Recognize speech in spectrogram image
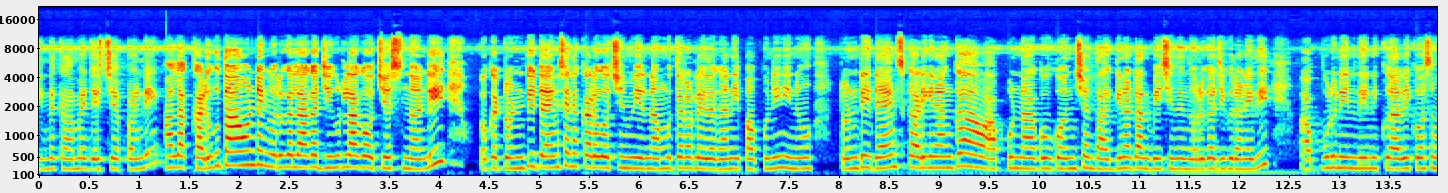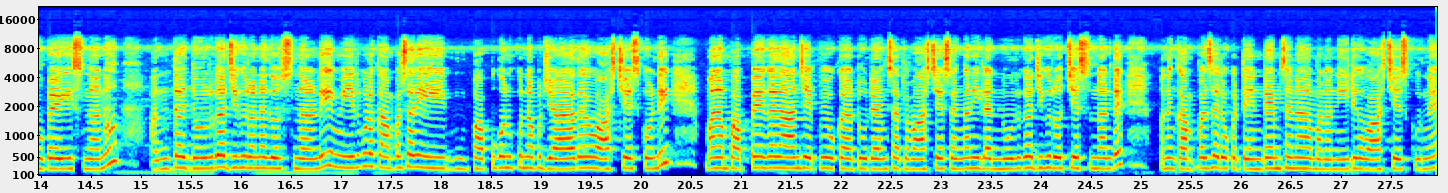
కింద కామెంట్ చేసి చెప్పండి. అలా కడుగుతా ఉంటే నురుగలాగా జిగురులాగా వచ్చేస్తుందండి. ఒక ట్వంటీ టైమ్స్ అయినా కడగొచ్చు. మీరు నమ్ముతారో లేదో కానీ ఈ పప్పుని నేను ట్వంటీ టైమ్స్ కడిగినాక అప్పుడు నాకు కొంచెం తగ్గినట్టు అనిపించింది నురగ జిగురు అనేది. అప్పుడు నేను దీని కర్రీ కోసం ఉపయోగిస్తున్నాను. అంత నురగ జిగురు అనేది వస్తుందండి. మీరు కూడా కంపల్సరీ పప్పు కొనుక్కున్నప్పుడు జాగ్రత్తగా వాష్ చేసుకోండి. మనం పప్పే కదా అని చెప్పి ఒక టూ టైమ్స్ అట్లా వాష్ చేసాం కానీ ఇలా నూరుగా జిగురు వచ్చేస్తుందంటే మనం కంపల్సరీ ఒక టెన్ టైమ్స్ అయినా మనం నీట్గా వాష్ చేసుకునే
